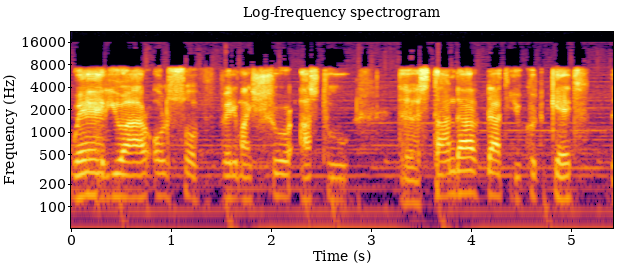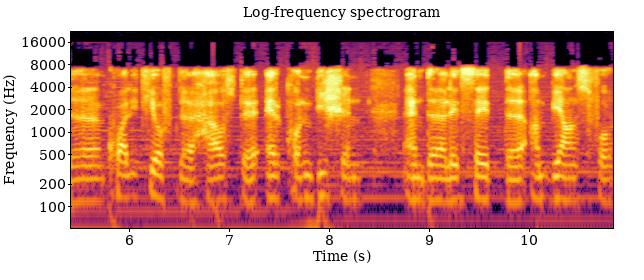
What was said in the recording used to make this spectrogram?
where you are also very much sure as to the standard that you could get, the quality of the house, the air condition, and uh, let's say the ambience for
